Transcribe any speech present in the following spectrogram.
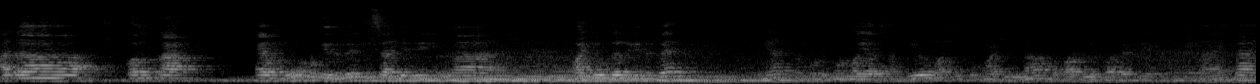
ada kontrak ilmu begitu teh bisa jadi nggak majukan gitu teh. Ya untuk membayar sambil pasti kemajuna bakal beli patennya nah itu kan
